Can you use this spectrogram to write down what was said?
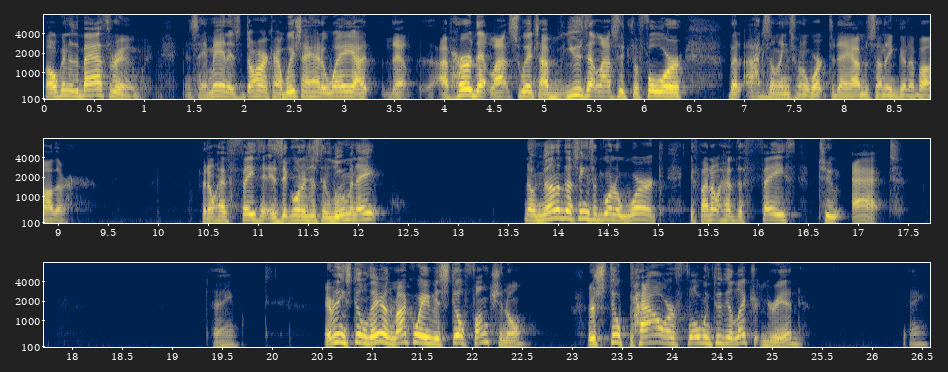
I walk into the bathroom and say, Man, it's dark. I wish I had a way. I, that, I've heard that light switch. I've used that light switch before, but I just don't think it's going to work today. I'm just not even going to bother. I don't have faith in it, is it going to just illuminate? No, none of those things are going to work if I don't have the faith to act. Okay? Everything's still there. The microwave is still functional. There's still power flowing through the electric grid. Okay?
